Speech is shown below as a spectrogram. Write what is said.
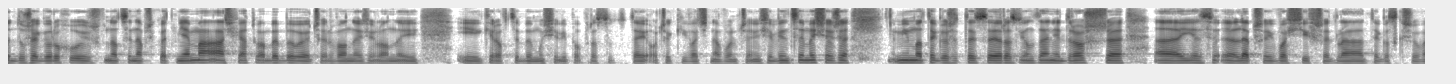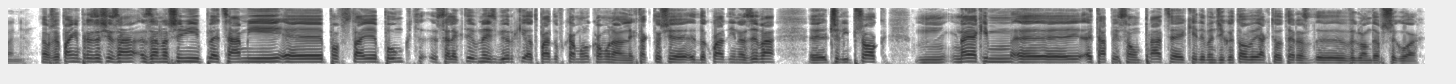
e, dużego ruchu już w nocy na przykład nie ma, a światła by były czerwone, zielone i, i kierowcy by musieli po prostu tutaj oczekiwać na włączenie się. Więc myślę, że mimo tego, że to jest rozwiązanie droższe, jest lepsze i właściwsze dla tego skrzyżowania. Dobrze, panie prezesie, za, za naszymi plecami powstaje punkt selektywnej zbiórki odpadów komu- komunalnych. Tak to się dokładnie nazywa, e, czyli PSZOK. Mm, Na jakim e, etapie są prace, kiedy będzie gotowy, jak to teraz e, wygląda w szczegółach?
